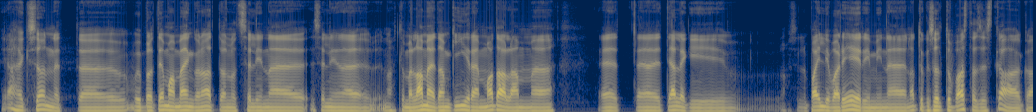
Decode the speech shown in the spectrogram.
Jah, eks see on, et äh, võib-olla tema mäng on alati olnud selline, selline noh, ütleme lamedam, kiirem, madalam, et, et jällegi selline palli varieerimine natuke sõltub vastasest ka, aga,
